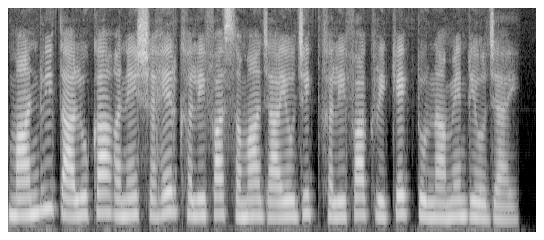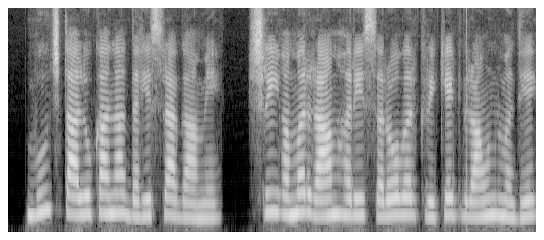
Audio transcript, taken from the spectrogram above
માંડવી તાલુકા અને શહેર ખલીફા સમાજ આયોજિત ખલીફા ક્રિકેટ ટુર્નામેન્ટ યોજાઈ ભુજ તાલુકાના દહિસરા ગામે શ્રી અમર રામહરી સરોવર ક્રિકેટ ગ્રાઉન્ડ મધ્યે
